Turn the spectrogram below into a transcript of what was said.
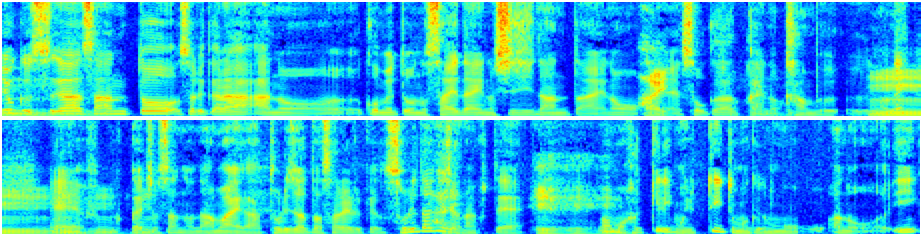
よく菅さんとそれからあの公明党の最大の支持団体の、はい、えー、創価学会の幹部のね、えー、副会長さんの名前が取り沙汰されるけどそれだけじゃなくて、はい、まあ、もうはっきりもう言っていいと思うけどもあの引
